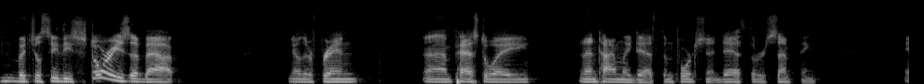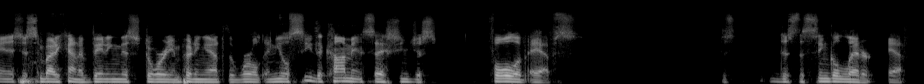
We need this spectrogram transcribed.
But you'll see these stories about you know their friend um, passed away an untimely death unfortunate death or something and it's just somebody kind of venting this story and putting it out to the world and you'll see the comment section just full of f's just just a single letter F.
